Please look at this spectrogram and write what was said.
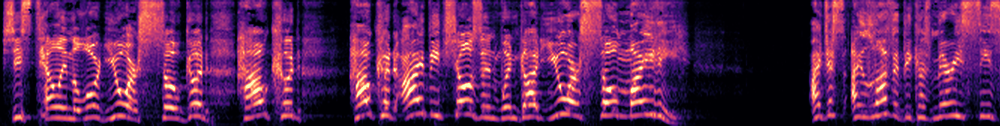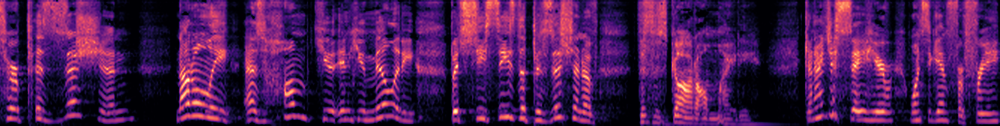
She's telling the Lord, You are so good. How could, how could I be chosen when God, you are so mighty? I just, I love it because Mary sees her position not only as hum in humility, but she sees the position of this is God Almighty. Can I just say here, once again for free,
